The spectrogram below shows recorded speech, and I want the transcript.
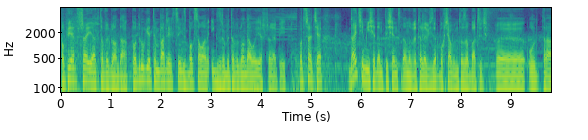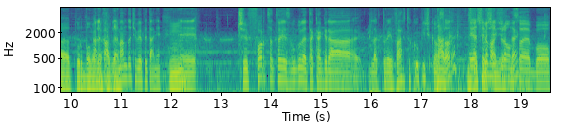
Po pierwsze, jak to wygląda. Po drugie, tym bardziej chcę Xboxa One X, żeby to wyglądało jeszcze lepiej. Po trzecie, dajcie mi 7000 na nowy telewizor, bo chciałbym to zobaczyć w e, Ultra Turbo Mega Ale Pawle, HD. mam do Ciebie pytanie. Mm. E, czy Forza to jest w ogóle taka gra, dla której warto kupić konsolę? Tak, Ja się myślę trącę, bo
